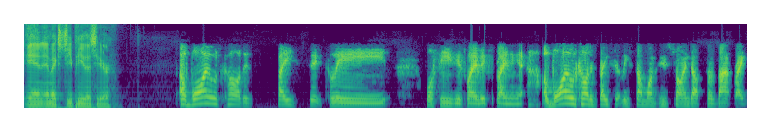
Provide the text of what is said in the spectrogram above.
in MXGP this year? A wild card is basically what's the easiest way of explaining it? A wild card is basically someone who signed up for that race.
